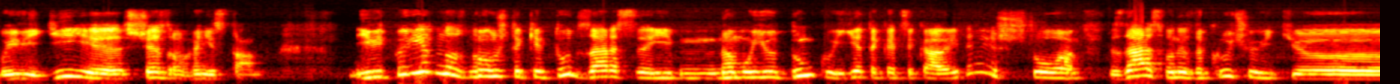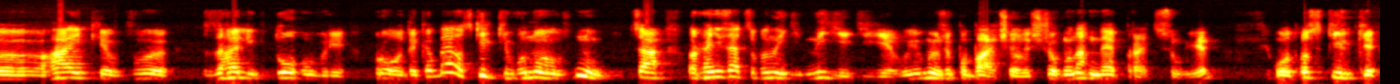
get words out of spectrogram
бойові дії ще з Афганістану. І відповідно знову ж таки тут зараз, е, на мою думку, є така цікава ідея, що зараз вони закручують е, гайки в взагалі в договорі про ОДКБ, оскільки воно ну ця організація вона не є дієвою. Ми вже побачили, що вона не працює. От, оскільки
